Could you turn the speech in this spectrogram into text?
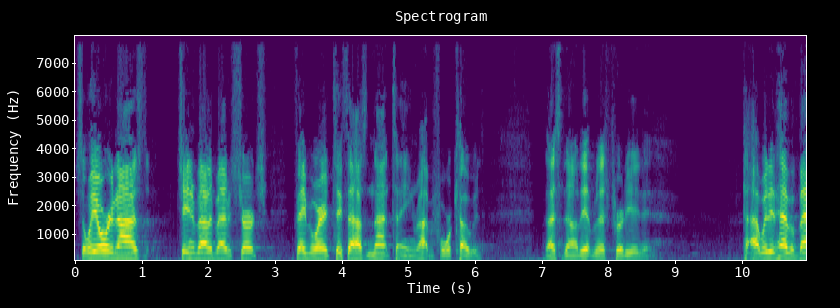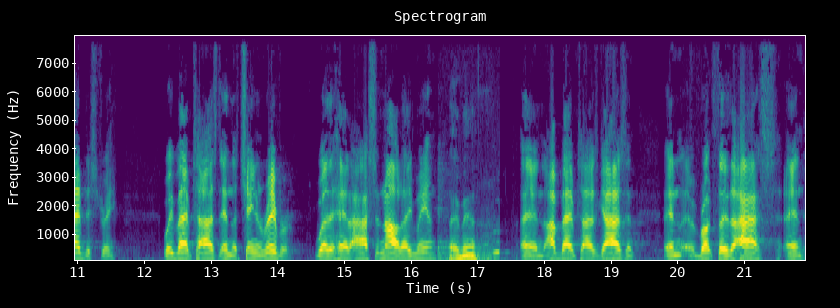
So we organized Chena Valley Baptist Church February 2019, right before COVID. That's not it, but that's pretty, isn't it? Uh, we didn't have a baptistry we baptized in the Chena River, whether it had ice or not. Amen. Amen. And I baptized guys and and broke through the ice and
